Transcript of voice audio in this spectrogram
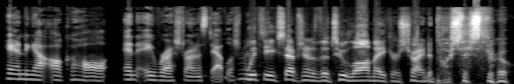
handing out alcohol in a restaurant establishment. With the exception of the two lawmakers trying to push this through.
